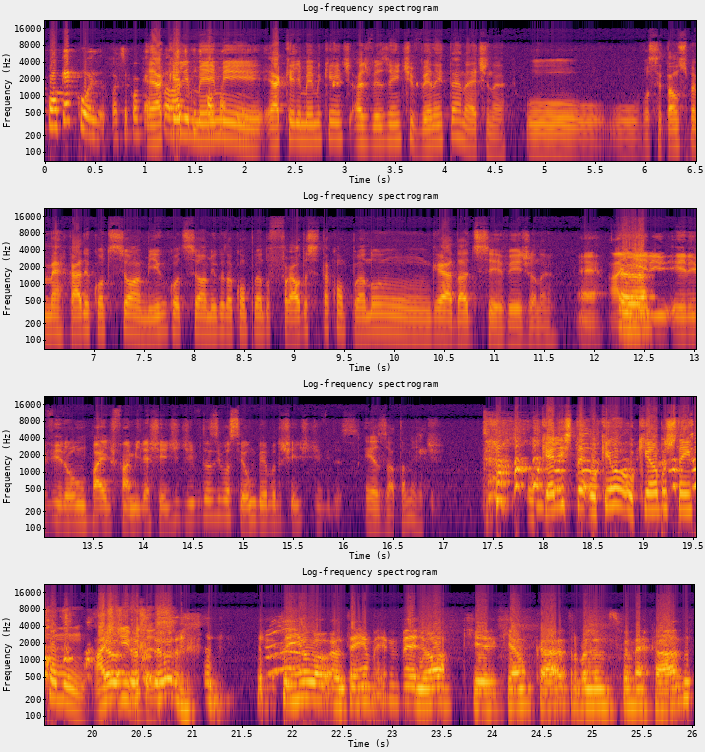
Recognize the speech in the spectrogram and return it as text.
qualquer coisa. Pode ser qualquer É aquele meme. É aquele meme que a gente, às vezes a gente vê na internet, né? O, o, você tá no supermercado enquanto seu amigo, enquanto seu amigo tá comprando fralda, você tá comprando um gradado de cerveja, né? É, aí é. Ele, ele virou um pai de família cheio de dívidas e você um bêbado cheio de dívidas. Exatamente. o, que eles têm, o, que, o que ambos têm em comum? As dívidas. Eu, eu, eu tenho, eu tenho meme melhor, que, que é um cara trabalhando no supermercado,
